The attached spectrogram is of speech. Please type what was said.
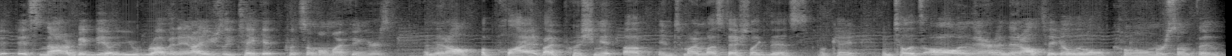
it's not a big deal. You rub it in, I usually take it, put some on my fingers, and then I'll apply it by pushing it up into my mustache like this, okay? Until it's all in there, and then I'll take a little comb or something.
